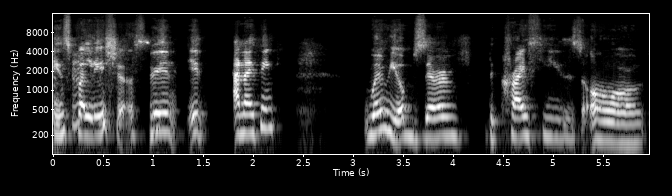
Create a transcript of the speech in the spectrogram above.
is fallacious it and i think when we observe the crises of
